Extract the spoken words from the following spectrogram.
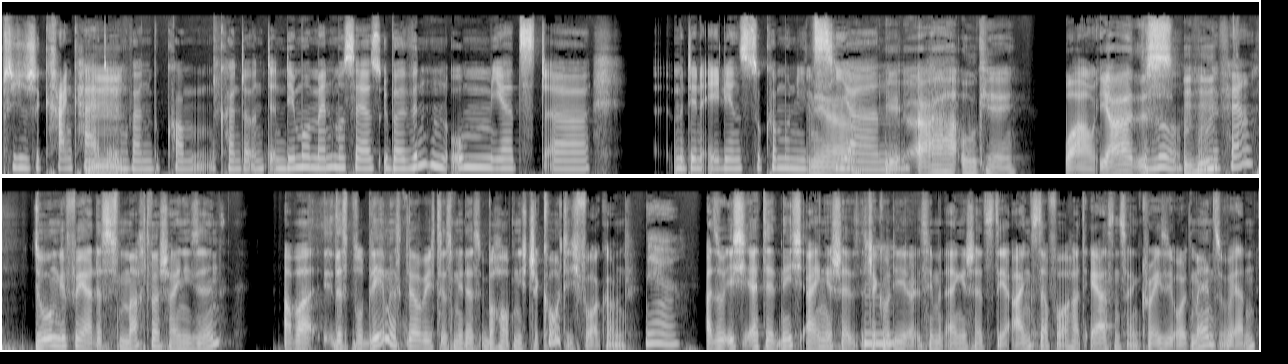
psychische Krankheit Mhm. irgendwann bekommen könnte. Und in dem Moment muss er es überwinden, um jetzt äh, mit den Aliens zu kommunizieren. Ja. Ah, okay. Wow, ja, das so mhm. ungefähr. so ungefähr. Das macht wahrscheinlich Sinn. Aber das Problem ist, glaube ich, dass mir das überhaupt nicht Chakotig vorkommt. Ja. Also ich hätte nicht eingeschätzt, Mhm. Chakoti ist jemand eingeschätzt, der Angst davor hat, erstens ein crazy old man zu werden.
